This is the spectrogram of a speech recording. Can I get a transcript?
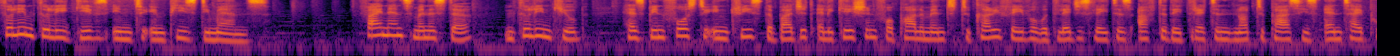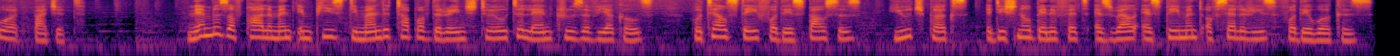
Mthuli Mthuli gives in to MP's demands. Finance Minister, Mthuli Ncube, has been forced to increase the budget allocation for Parliament to curry favour with legislators after they threatened not to pass his anti-poor budget. Members of Parliament MPs demanded top-of-the-range Toyota Land Cruiser vehicles, hotel stay for their spouses, huge perks, additional benefits as well as payment of salaries for their workers.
